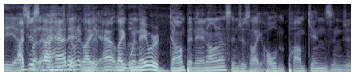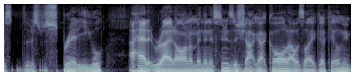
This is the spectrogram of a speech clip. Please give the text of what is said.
BS. I just but, uh, I he's had doing it for like the- out, like for when the- they were dumping in on us and just like holding pumpkins and just just spread eagle. I had it right on them, and then as soon as the shot got called, I was like, okay, let me.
